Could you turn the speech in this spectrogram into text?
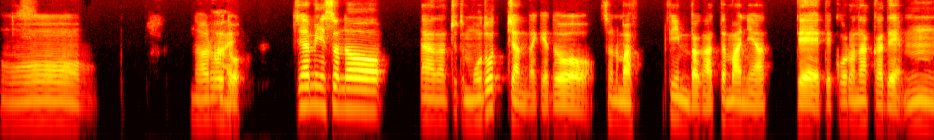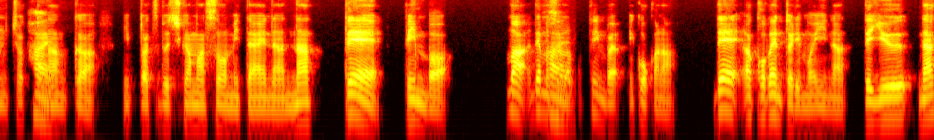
おーなるほど。はいちなみにその、あの、ちょっと戻っちゃうんだけど、そのまあ、フィンバが頭にあって、で、コロナ禍で、うん、ちょっとはいなんか、一発ぶちかまそうみたいな、なって、フィンバ、まあ、でもその、はいフィンバ行こうかな。で、あ、コベントリーもいいなっていう流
